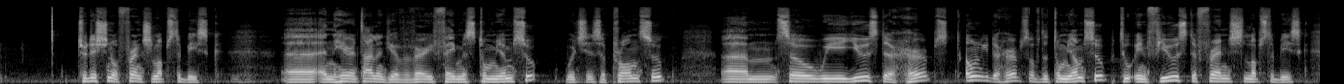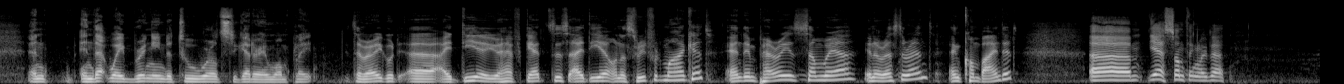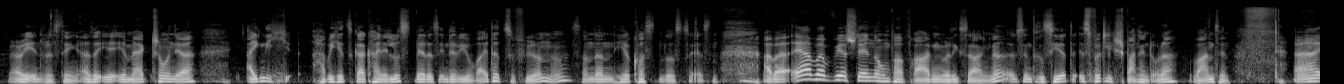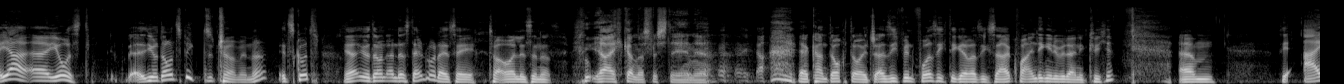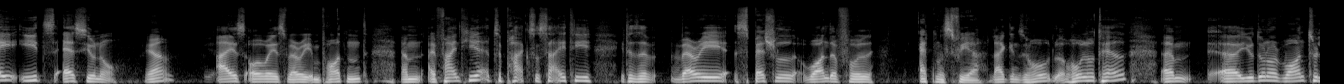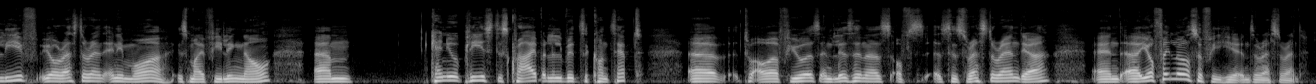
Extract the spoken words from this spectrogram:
traditional French lobster bisque. Mm -hmm. and here in Thailand, you have a very famous tom yum soup which is a prawn soup. Um, so we use the herbs, only the herbs of the tom yum soup, to infuse the French lobster bisque, and in that way bringing the two worlds together in one plate. It's a very good uh, idea. You have get this idea on a street food market and in Paris somewhere in a restaurant and combined it. Um, yeah, something like that. Very interesting. Also ihr, ihr merkt schon, ja, eigentlich habe ich jetzt gar keine Lust mehr, das Interview weiterzuführen, ne? sondern hier kostenlos zu essen. Aber ja, aber wir stellen noch ein paar Fragen, würde ich sagen. Ne? Es interessiert, ist wirklich spannend, oder? Wahnsinn. Äh, ja, äh, Jost, you don't speak German, ne? It's good. Yeah, you don't understand what I say to our listeners. Ja, ich kann das verstehen, ja. ja, er kann doch Deutsch. Also ich bin vorsichtiger, was ich sage, vor allen Dingen über deine Küche. The eye eats as you know. Yeah? Eye is always very important. Um, I find here at the Park Society, it is a very special, wonderful atmosphere, like in the whole, whole hotel. Um, uh, you do not want to leave your restaurant anymore, is my feeling now. Um, can you please describe a little bit the concept uh, to our viewers and listeners of this restaurant, yeah, and uh, your philosophy here in the restaurant?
